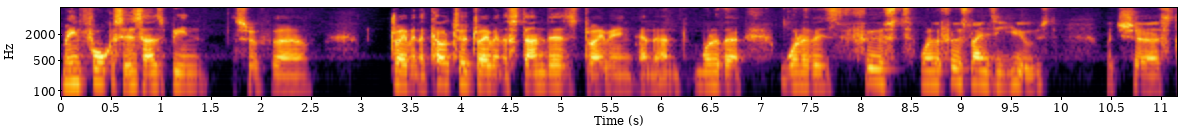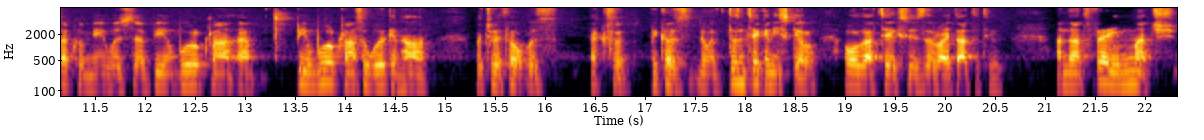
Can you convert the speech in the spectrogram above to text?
main focuses has been sort of uh, driving the culture, driving the standards, driving, and, and one of the one of his first one of the first lines he used, which uh, stuck with me, was uh, being world class, uh, being world class at working hard, which I thought was excellent because you know it doesn't take any skill. All that takes is the right attitude, and that's very much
